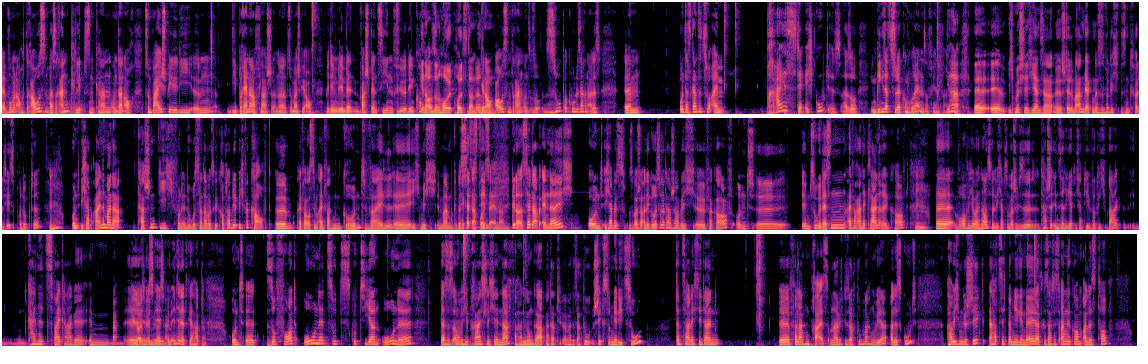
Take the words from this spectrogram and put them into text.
wo man auch draußen was ranklipsen kann und dann auch zum Beispiel die, ähm, die Brennerflasche, ne? zum Beispiel auch mit dem, mit dem Ben- Waschbenzin für den Koffer. Genau, so ein Hol Holster, ne? Genau, außen dran und so super coole Sachen alles. Ähm, und das Ganze zu einem Preis, der echt gut ist. Also im Gegensatz zu der Konkurrenz auf jeden Fall. Ja, äh, äh, ich möchte hier an dieser äh, Stelle mal anmerken, das ist wirklich, das sind Qualitätsprodukte. Und ich habe eine meiner Taschen, die ich von Endurustan damals gekauft habe, die habe ich verkauft. Ähm, einfach aus dem einfachen Grund, weil äh, ich mich in meinem Das Gepäcksystem... Setup wolltest du ändern. Genau, das Setup ändere ich. Und ich habe jetzt zum Beispiel eine größere Tasche habe ich äh, verkauft und äh, im Zuge dessen einfach eine kleinere gekauft. Mhm. Äh, worauf ich aber hinaus will, ich habe zum Beispiel diese Tasche inseriert. Ich habe die wirklich war keine zwei Tage im, Ja, äh, im, im, halt. im Internet gehabt und äh, sofort ohne zu diskutieren, ohne dass es irgendwelche preisliche Nachverhandlungen gab, hat der Typ einfach gesagt, du schickst du mir die zu, dann zahle ich dir deinen äh, verlangten Preis. Und dann habe ich gesagt, du machen wir, alles gut. Habe ich ihm geschickt, er hat sich bei mir gemeldet, hat gesagt, ist angekommen, alles top.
